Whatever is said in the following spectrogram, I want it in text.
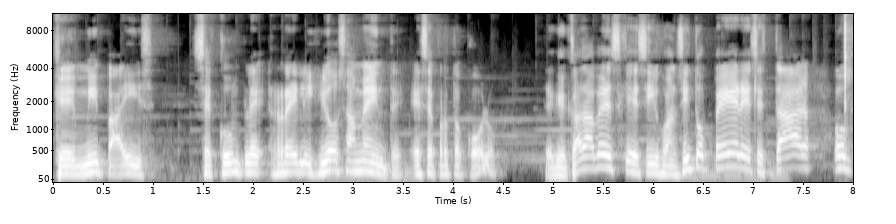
que en mi país se cumple religiosamente ese protocolo. De que cada vez que si Juancito Pérez está, ok,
